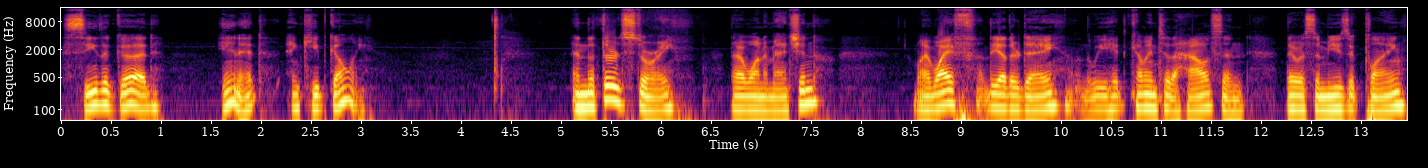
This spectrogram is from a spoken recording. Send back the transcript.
see the good in it and keep going. And the third story that I want to mention my wife, the other day, we had come into the house and there was some music playing,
